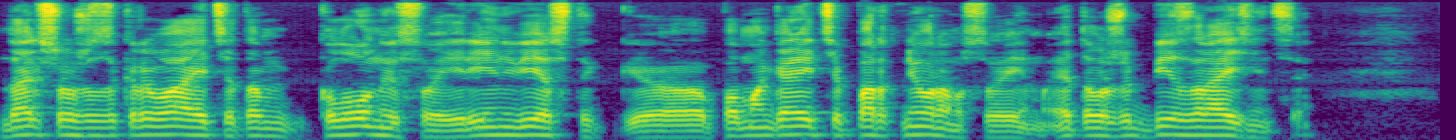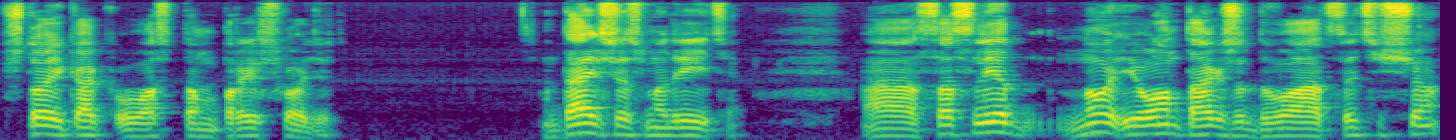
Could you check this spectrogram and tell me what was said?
дальше уже закрываете там клоны свои, реинвесты, э, помогаете партнерам своим. Это уже без разницы, что и как у вас там происходит. Дальше смотрите. А, со след... Ну и он также 20 еще.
